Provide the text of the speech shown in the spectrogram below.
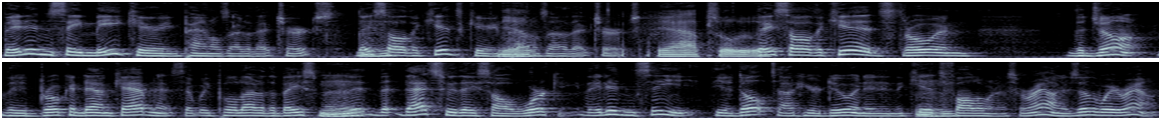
they didn't see me carrying panels out of that church. They Mhm. saw the kids carrying Yeah. panels out of that church. Yeah, absolutely. They saw the kids throwing the junk, the broken down cabinets that we pulled out of the basement. Mhm. Th- th- that's who they saw working. They didn't see the adults out here doing it and the kids Mhm. following us around. It's the other way around.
